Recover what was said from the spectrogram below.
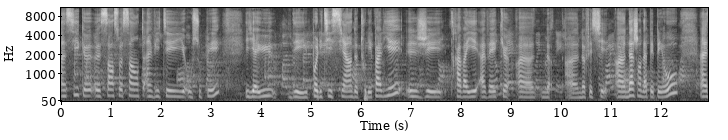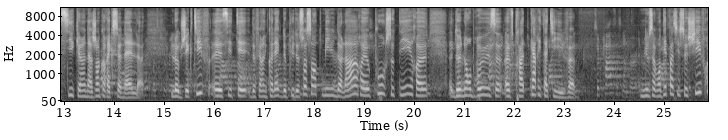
ainsi que 160 invités au souper. Il y a eu des politiciens de tous les paliers. J'ai travaillé avec un, agent de la PPO ainsi qu'un agent correctionnel. L'objectif, euh, c'était de faire une collecte de plus de 60 000 euh, pour soutenir euh, de nombreuses œuvres caritatives. Nous avons dépassé ce chiffre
